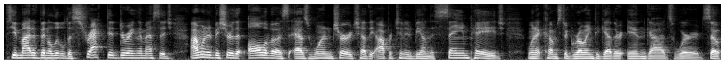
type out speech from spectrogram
so you might have been a little distracted during the message. I wanted to be sure that all of us, as one church, have the opportunity to be on the same page when it comes to growing together in God's Word. So,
